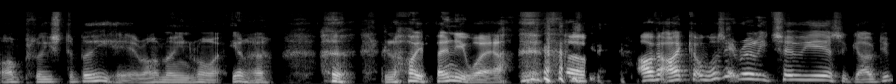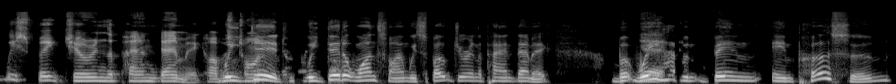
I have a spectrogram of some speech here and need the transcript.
I'm pleased to be here. I mean, like, you know, life anywhere. um, I, I was it really two years ago? Did we speak during the pandemic? We did. We did at one time. We spoke during the pandemic, but we Yeah. haven't been in person.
